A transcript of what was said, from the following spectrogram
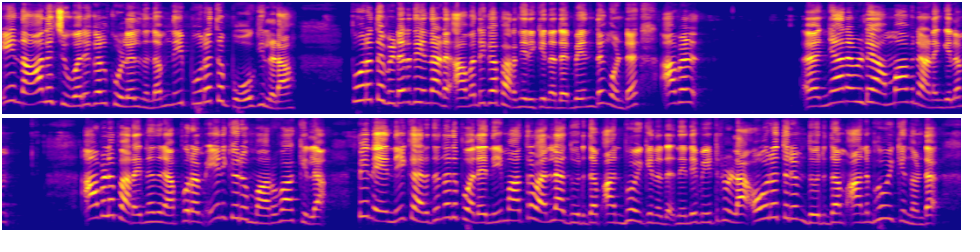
ഈ നാല് ചുവരുകൾക്കുള്ളിൽ നിന്നും നീ പുറത്ത് പോകില്ലടാ. പുറത്ത് വിടരുത് എന്നാണ് അവന്തിക പറഞ്ഞിരിക്കുന്നത്. ബന്ധം കൊണ്ട് അവൾ ഞാൻ അവളുടെ അമ്മാവനാണെങ്കിലും അവൾ പറയുന്നതിനപ്പുറം എനിക്കൊരു മറുവാക്കില്ല. പിന്നെ നീ കരുതുന്നത് പോലെ നീ മാത്രമല്ല ദുരിതം അനുഭവിക്കുന്നത്. നിന്റെ വീട്ടിലുള്ള ഓരോരുത്തരും ദുരിതം അനുഭവിക്കുന്നുണ്ട്.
